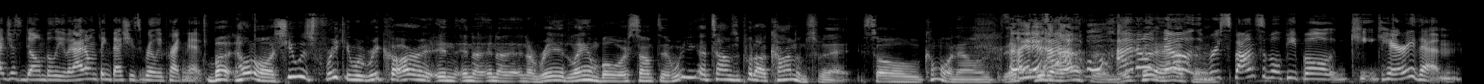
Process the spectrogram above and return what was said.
I just don't believe it. I don't think that she's really pregnant. But hold on, she was freaking with Rick Carr in, in a in a in a red Lambo or something. Where you got times to put out condoms for that? So come on now, it could it is happen. possible. It I don't know. happen. Responsible people c- carry them.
